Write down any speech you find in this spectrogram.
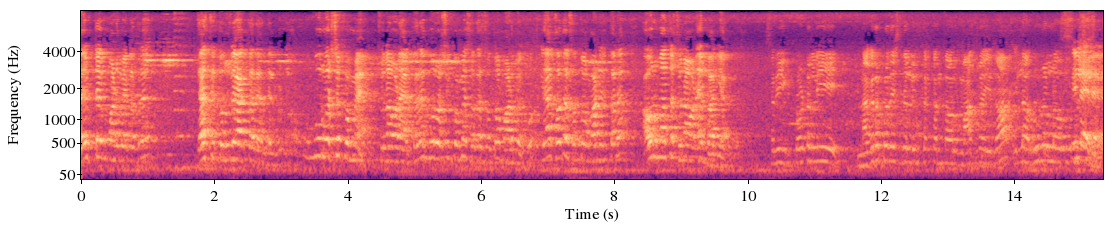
ಲೈಫ್ ಟೈಮ್ ಮಾಡಬೇಕಂದ್ರೆ ಜಾಸ್ತಿ ತೊಂದರೆ ಆಗ್ತದೆ ಅಂತ ಹೇಳ್ಬಿಟ್ಟು ಮೂರು ವರ್ಷಕ್ಕೊಮ್ಮೆ ಚುನಾವಣೆ ಆಗ್ತದೆ ಮೂರು ವರ್ಷಕ್ಕೊಮ್ಮೆ ಸದಸ್ಯತ್ವ ಮಾಡಬೇಕು. ಯಾರು ಸದಸ್ಯತ್ವ ಮಾಡಿರ್ತಾರೆ ಅವರು ಮಾತ್ರ ಚುನಾವಣೆ ಭಾಗಿಯಾಗ್ತಾರೆ ಸರಿ ಈಗ ಟೋಟಲಿ ನಗರ ಪ್ರದೇಶದಲ್ಲಿ ಇರ್ತಕ್ಕಂಥವ್ರು ಮಾತ್ರ ಇದಾ ಇಲ್ಲ ರೂರಲ್ ಅವರು ಇಲ್ಲ ಇಲ್ಲ ಇಲ್ಲ.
